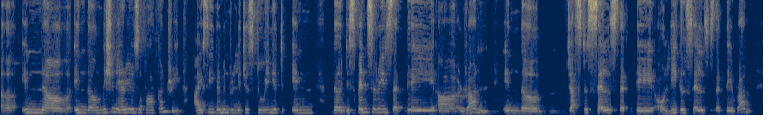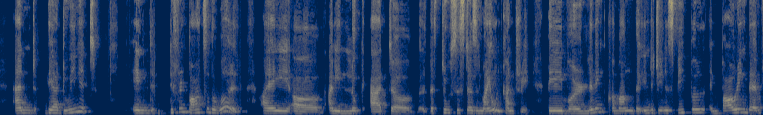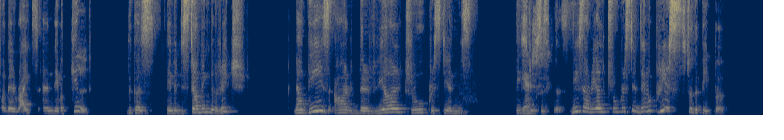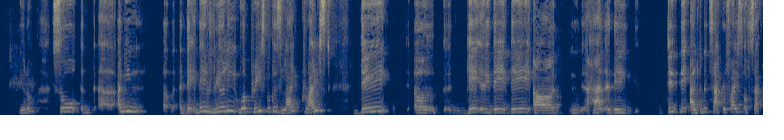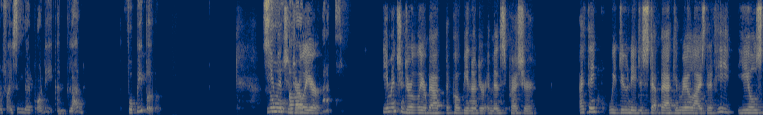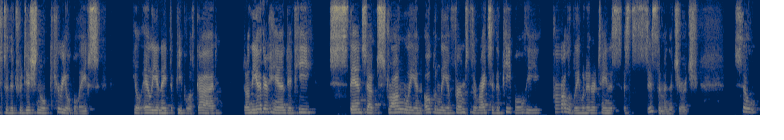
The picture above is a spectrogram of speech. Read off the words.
uh, in uh, in the mission areas of our country. I see women religious doing it in the dispensaries that they uh, run, in the justice cells that they, or legal cells that they run. And they are doing it in different parts of the world. I, uh, I mean, look at uh, the two sisters in my own country they were living among the indigenous people, empowering them for their rights, and they were killed because they were disturbing the rich. Now, these are the real true Christians, these yes. two sisters. These are real true Christians. They were priests to the people. You know, so uh, I mean, uh, they, they really were priests because, like Christ, they uh, they they uh, had they did the ultimate sacrifice of sacrificing their body and blood for people. So, you mentioned uh, earlier. You mentioned earlier about the Pope being under immense pressure. I think we do need to step back and realize that if he yields to the traditional curial beliefs, he'll alienate the people of God. But on the other hand, if he stands up strongly and openly affirms the rights of the people, he probably would entertain a, a schism in the church. So,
